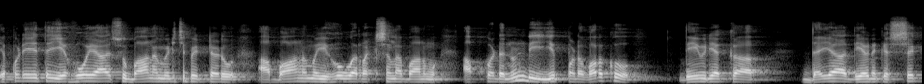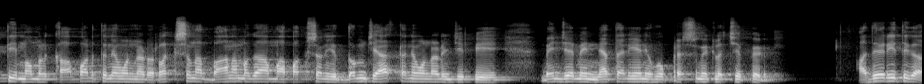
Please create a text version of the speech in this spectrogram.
ఎప్పుడైతే యహోయాషు బాణం విడిచిపెట్టాడో ఆ బాణము యహోవ రక్షణ బాణము. అప్పటి నుండి ఇప్పటి వరకు దేవుడి యొక్క దయా దేవునికి శక్తి మమ్మల్ని కాపాడుతూనే ఉన్నాడు. రక్షణ బాణముగా మా పక్షాన్ని యుద్ధం చేస్తూనే ఉన్నాడని చెప్పి బెంజమిన్ నెతని అని ఒక ప్రెస్ మీట్లో చెప్పాడు. అదే రీతిగా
